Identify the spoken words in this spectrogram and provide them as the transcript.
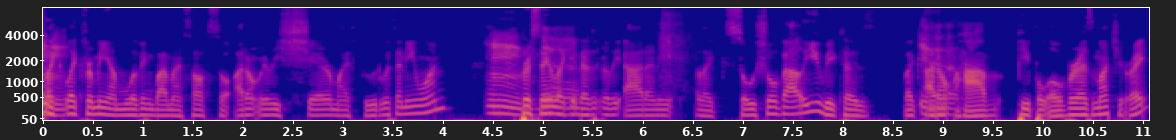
Like Mm, like for me, I'm living by myself, so I don't really share my food with anyone mm, per se. Like it doesn't really add any like social value because like I don't have people over as much, right?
